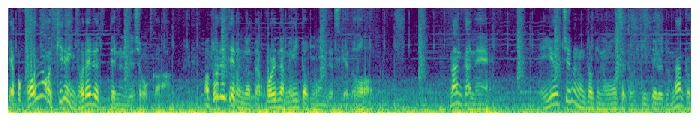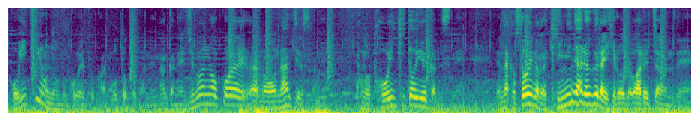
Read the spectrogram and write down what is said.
やっぱこれの方が綺麗に撮れるってるんでしょうか、まあ、撮れてるんだったらこれでもいいと思うんですけどなんかね YouTube の時の音声とか聞いてるとなんかこう息を飲む声とかね音とかねなんかね自分の声あのなていうんですかねこの吐息というかですねなんかそういうのが気になるぐらい拾われちゃうんで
